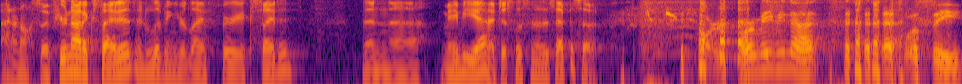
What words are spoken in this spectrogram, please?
I don't know. So if you're not excited and living your life very excited, then uh, maybe, yeah, just listen to this episode. or, or maybe not. we'll see.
